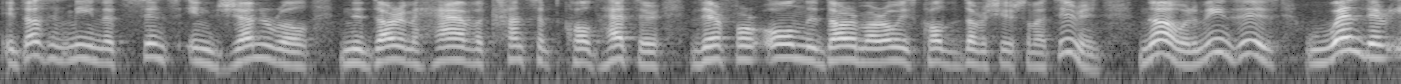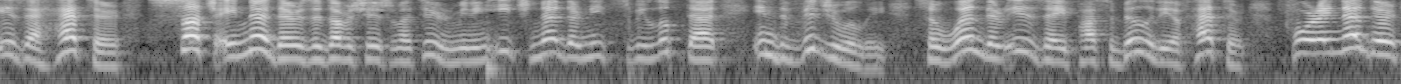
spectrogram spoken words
it doesn't mean that since in general nedarim have a concept called heter, therefore all nedarim are always called the davar sheish matirin. No, what it means is when there is a heter, such a neder is a davar sheish matirin, meaning each neder needs to be looked at individually. So when there is a possibility of heter for a neder,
